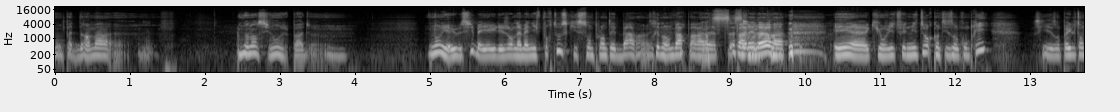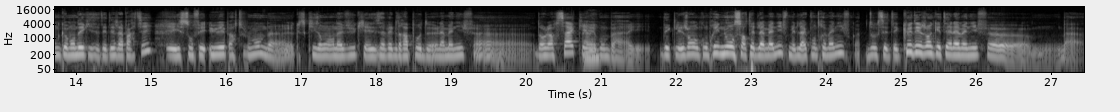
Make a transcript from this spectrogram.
bon, pas de drama. Non, non, sinon, j'ai pas de. Non, il y a eu aussi, bah, il y a eu les gens de la manif pour tous qui se sont plantés de bar, hein, entrés dans le bar par, ça, le erreur, hein, et euh, qui ont vite fait demi-tour quand ils ont compris. Parce qu'ils n'ont pas eu le temps de commander, qu'ils étaient déjà partis. Et ils se sont fait huer par tout le monde. euh, parce qu'ils ont, on a vu qu'ils avaient le drapeau de la manif euh, dans leur sac. Et Ah oui. bon, bah, et dès que les gens ont compris, nous on sortait de la manif, mais de la contre-manif. Quoi. Donc c'était que des gens qui étaient à la manif euh, bah,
